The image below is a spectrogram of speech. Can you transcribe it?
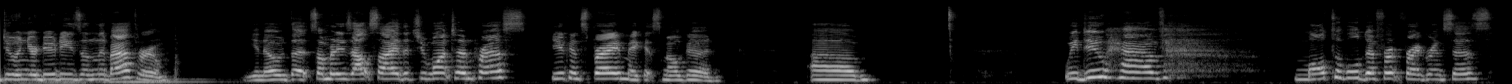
doing your duties in the bathroom. You know that somebody's outside that you want to impress, you can spray, make it smell good. Um, we do have multiple different fragrances.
